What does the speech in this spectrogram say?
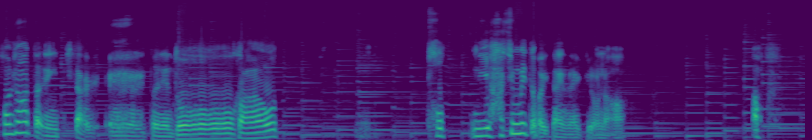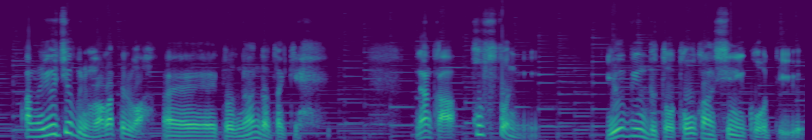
この辺りに来た、えっ、ー、とね、動画を撮り始めてはいたんだけどな。あ、あの、YouTube にも上がってるわ。えっ、ー、と、なんだったっけ。なんか、ポストに郵便物を投函しに行こうっていう、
